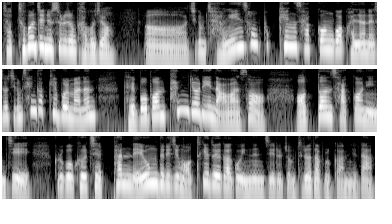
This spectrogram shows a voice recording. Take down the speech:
자, 두 번째 뉴스로 좀 가보죠. 어, 지금 장애인 성폭행 사건과 관련해서 지금 생각해 볼 만한 대법원 판결이 나와서 어떤 사건인지 그리고 그 재판 내용들이 지금 어떻게 돼가고 있는지를 좀 들여다볼까 합니다.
